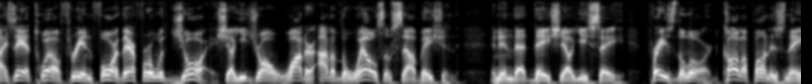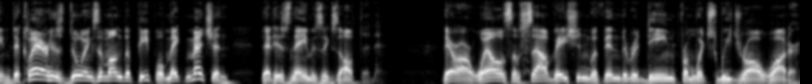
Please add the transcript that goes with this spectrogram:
Isaiah 12, 3 and 4, Therefore with joy shall ye draw water out of the wells of salvation. And in that day shall ye say, Praise the Lord, call upon his name, declare his doings among the people, make mention that his name is exalted. There are wells of salvation within the redeemed from which we draw water.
